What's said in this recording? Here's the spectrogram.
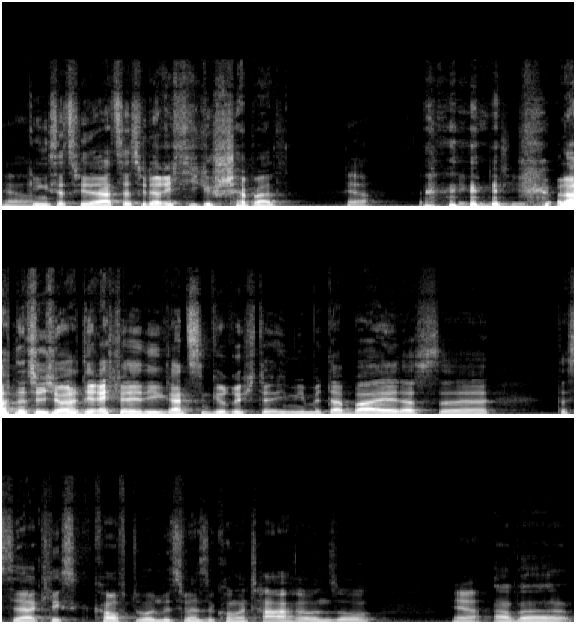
Ja, ging es jetzt wieder, hat es jetzt wieder richtig gescheppert. ja definitiv. Und auch natürlich auch direkt wieder die ganzen Gerüchte irgendwie mit dabei, dass, äh, dass da Klicks gekauft wurden, beziehungsweise Kommentare und so. ja. Aber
